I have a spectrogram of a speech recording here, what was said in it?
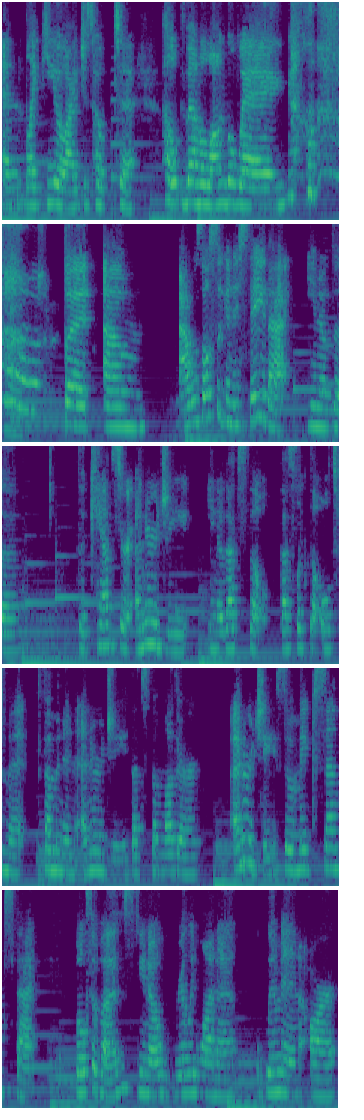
and like you, I just hope to help them along the way. But um, I was also going to say that you know the the cancer energy you know that's the that's like the ultimate feminine energy. That's the mother energy. So it makes sense that both of us you know really want to women are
